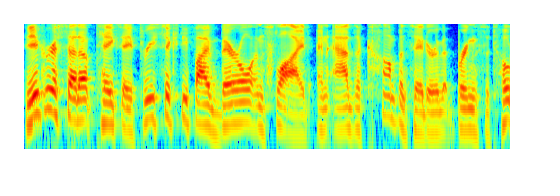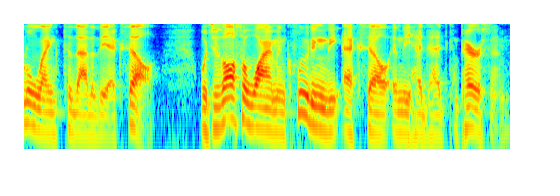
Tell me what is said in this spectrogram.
The Icarus setup takes a 365 barrel and slide and adds a compensator that brings the total length to that of the XL, which is also why I'm including the XL in the head-to-head -head comparison.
